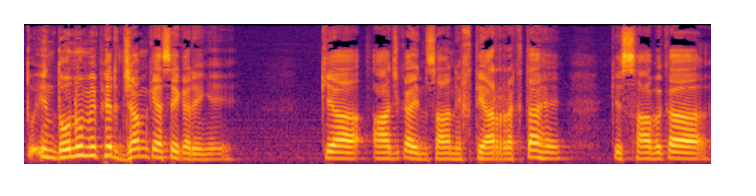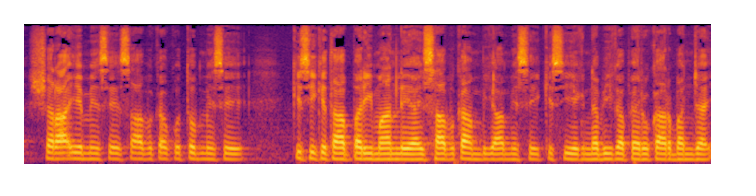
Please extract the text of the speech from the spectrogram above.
تو ان دونوں میں پھر جم کیسے کریں گے؟ کیا آج کا انسان اختیار رکھتا ہے کہ سابقہ شرائع میں سے، سابقہ کتب میں سے کسی کتاب پر ایمان لے آئے، سابقہ انبیاء میں سے کسی ایک نبی کا پیروکار بن جائے؟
